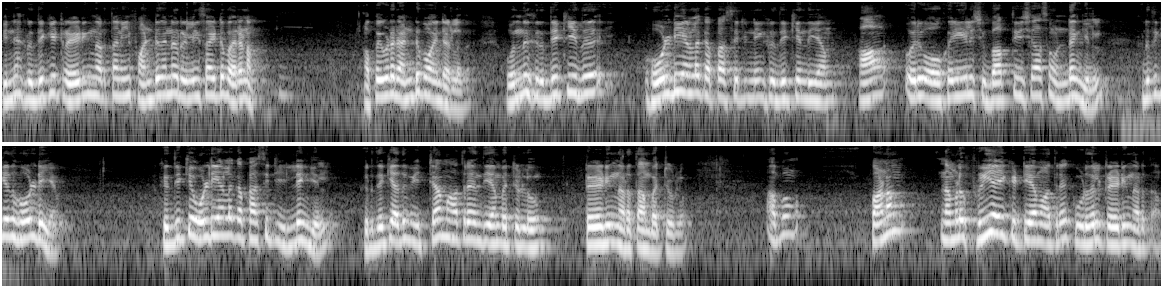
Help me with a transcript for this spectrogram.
പിന്നെ ഹൃദയക്ക് ട്രേഡിംഗ് നടത്താൻ ഈ ഫണ്ട് തന്നെ റിലീസായിട്ട് വരണം. അപ്പോൾ ഇവിടെ രണ്ട് പോയിന്റ് ഉള്ളത്. ഒന്ന് ഹൃദയക്ക് ഇത് ഹോൾഡ് ചെയ്യാനുള്ള കപ്പാസിറ്റി ഉണ്ടെങ്കിൽ ഹൃദയക്ക് എന്ത് ചെയ്യാം? ആ ഒരു ഓഹരിയിൽ ശുഭാപ്തി വിശ്വാസം ഉണ്ടെങ്കിൽ ഹൃദയക്ക് അത് ഹോൾഡ് ചെയ്യാം. ഹൃദയക്ക് ഹോൾഡ് ചെയ്യാനുള്ള കപ്പാസിറ്റി ഇല്ലെങ്കിൽ ഹൃദിക്ക് അത് വിറ്റാൽ മാത്രമേ എന്ത് ചെയ്യാൻ പറ്റുള്ളൂ? ട്രേഡിംഗ് നടത്താൻ പറ്റുള്ളൂ. അപ്പം പണം നമ്മൾ ഫ്രീ ആയി കിട്ടിയാൽ മാത്രമേ കൂടുതൽ ട്രേഡിംഗ് നടത്താം.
